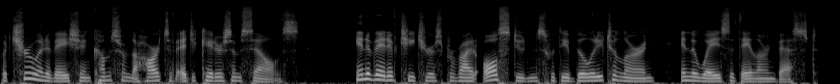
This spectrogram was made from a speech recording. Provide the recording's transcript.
but true innovation comes from the hearts of educators themselves. Innovative teachers provide all students with the ability to learn in the ways that they learn best.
